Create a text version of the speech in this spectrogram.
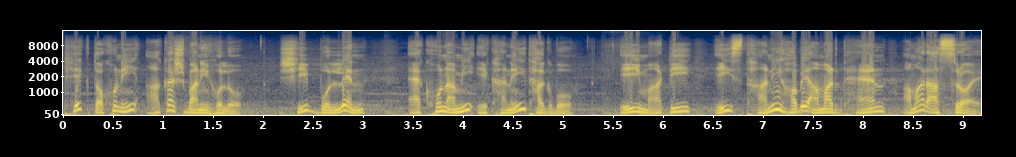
ঠিক তখনই আকাশবাণী হল। শিব বললেন, এখন আমি এখানেই থাকব। এই মাটি, এই স্থানই হবে আমার ধ্যান, আমার আশ্রয়।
